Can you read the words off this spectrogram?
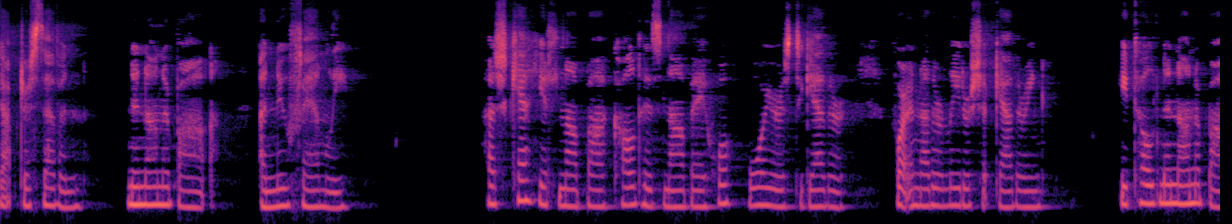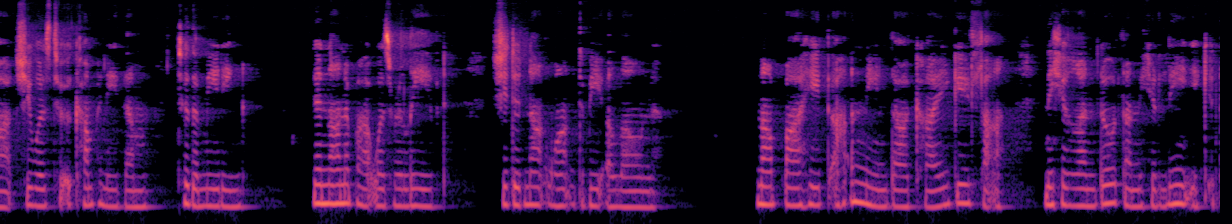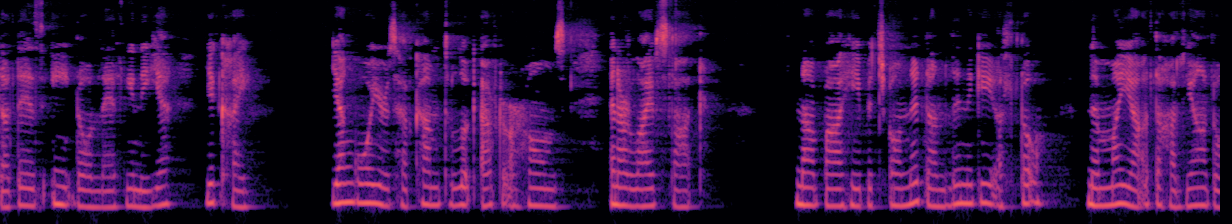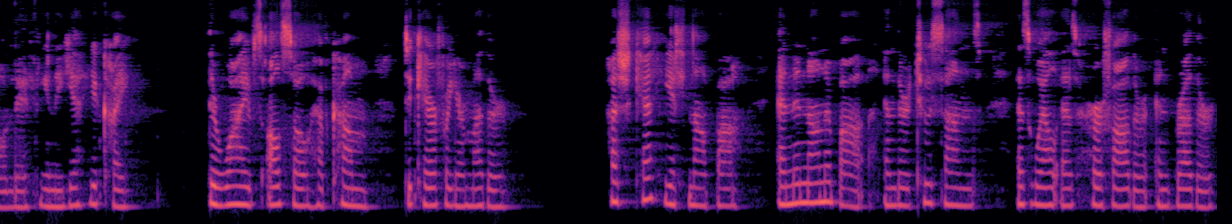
Chapter 7 Ninanaba, a New Family. Hashkehilnaba called his Nabeho warriors together for another leadership gathering. He told Ninanabat she was to accompany them to the meeting. Ninanabat was relieved. She did not want to be alone. Nabahit ahanin da kaigi sa nihirando da nihili ik idates i do le liniye yikai. Young warriors have come to look after our homes and our livestock. Nabahi bichone dan linigi alto namaya atahalyado le liniye yikai. Their wives also have come to care for your mother. Hashke Yishnapa and Ninanaba and their two sons, as well as her father and brother,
